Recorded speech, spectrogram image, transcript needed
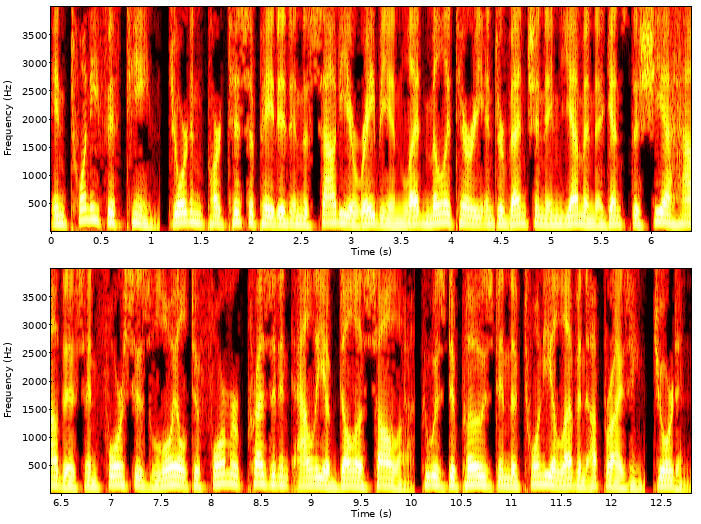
In 2015, Jordan participated in the Saudi Arabian-led military intervention in Yemen against the Shia Houthis and forces loyal to former President Ali Abdullah Saleh, who was deposed in the 2011 uprising. Jordan's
